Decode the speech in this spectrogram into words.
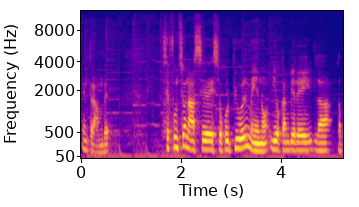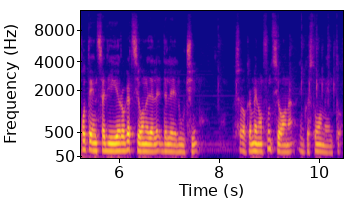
entrambe. Se funzionasse esso col più e il meno, io cambierei la, la potenza di erogazione delle, delle luci, solo che a me non funziona in questo momento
